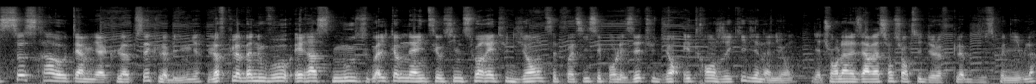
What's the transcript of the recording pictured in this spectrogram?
ce sera au Terminal Club, c'est clubbing. Love Club à nouveau, Erasmus, Welcome Night, c'est aussi une soirée étudiante, cette fois-ci c'est pour les étudiants étrangers qui viennent à Lyon. Il y a toujours la réservation sur le site de Love Club disponible.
